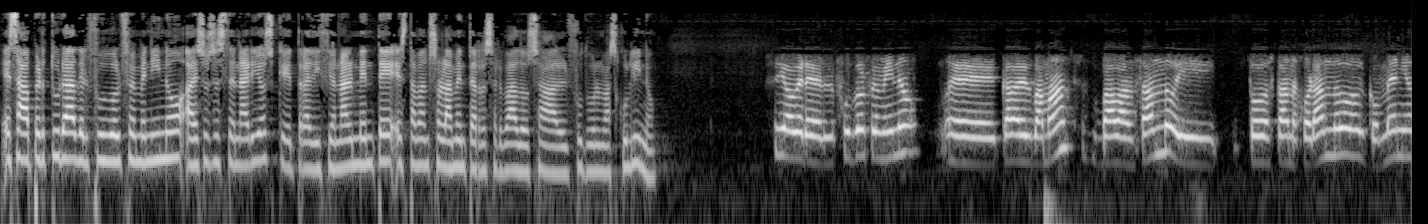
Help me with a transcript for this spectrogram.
esa apertura del fútbol femenino a esos escenarios que tradicionalmente tradicionalmente estaban solamente reservados al fútbol masculino. Sí, a ver, el fútbol femenino eh, cada vez va más, va avanzando y todo está mejorando, el convenio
